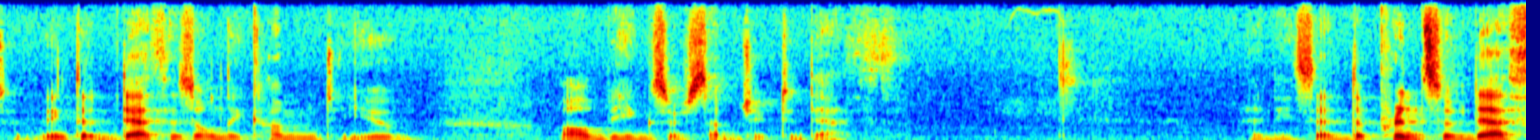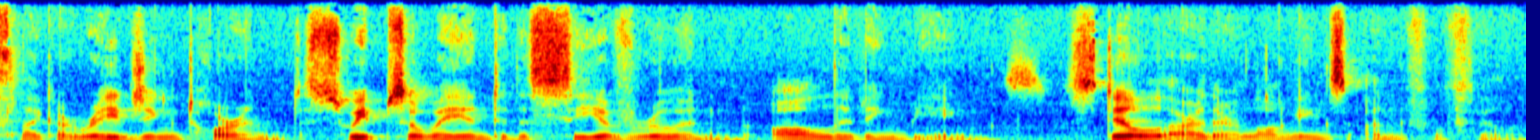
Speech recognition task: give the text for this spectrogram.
to think that death has only come to you. All beings are subject to death. And he said, the prince of death, like a raging torrent, sweeps away into the sea of ruin all living beings. Still are their longings unfulfilled.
